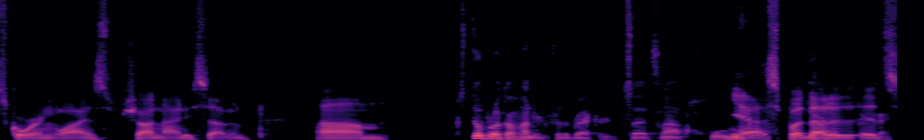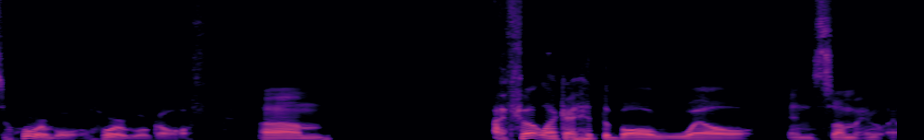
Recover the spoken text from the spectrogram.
scoring wise. Shot 97. Um, Still broke 100 for the record, so it's not horrible. Yes, but Yeah, that is okay. it's horrible, horrible golf. Um I felt like I hit the ball well in some uh,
